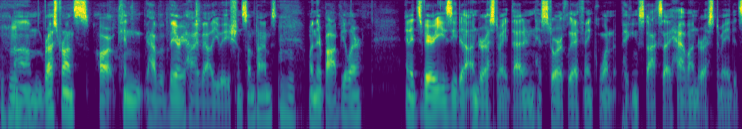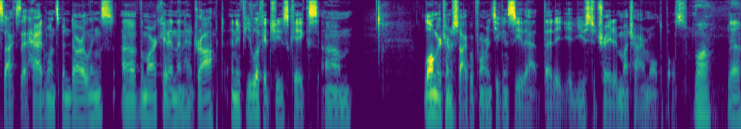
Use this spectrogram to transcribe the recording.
Mm-hmm. Um, restaurants are can have a very high valuation sometimes mm-hmm. when they're popular. And it's very easy to underestimate that. And historically, I think when picking stocks, I have underestimated stocks that had once been darlings of the market and then had dropped. And if you look at cheesecakes, um, longer term stock performance, you can see that that it, it used to trade at much higher multiples. Wow. Yeah.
